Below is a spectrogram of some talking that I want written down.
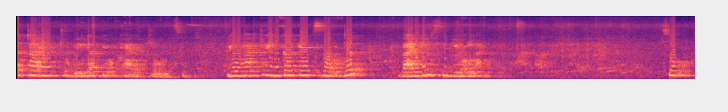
the time to build up your character also. You have to inculcate certain values in your life. So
